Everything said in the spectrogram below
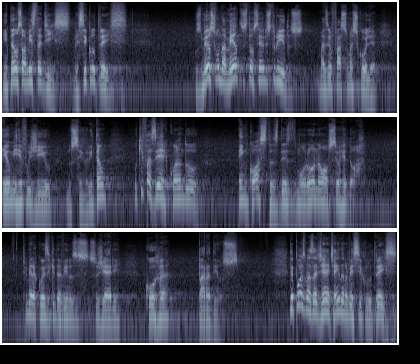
Então o salmista diz, versículo 3: Os meus fundamentos estão sendo destruídos, mas eu faço uma escolha, eu me refugio no Senhor. Então, o que fazer quando encostas desmoronam ao seu redor? Primeira coisa que Davi nos sugere: corra para Deus. Depois, mais adiante, ainda no versículo 3,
